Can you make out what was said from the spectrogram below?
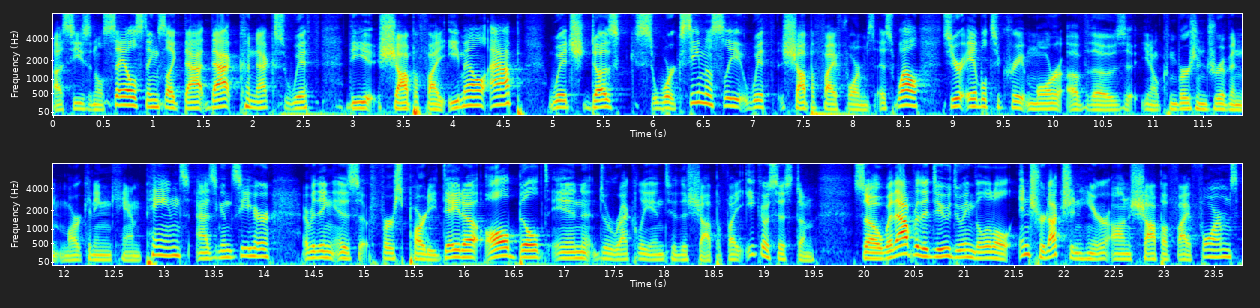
uh, seasonal sales, things like that. That connects with the Shopify email app, which does work seamlessly with Shopify forms as well. So you're able to create more of those, you know, conversion driven marketing campaigns. As you can see here, everything is first party data, all built in directly into the Shopify ecosystem. So without further ado, doing the little introduction here on Shopify forms,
